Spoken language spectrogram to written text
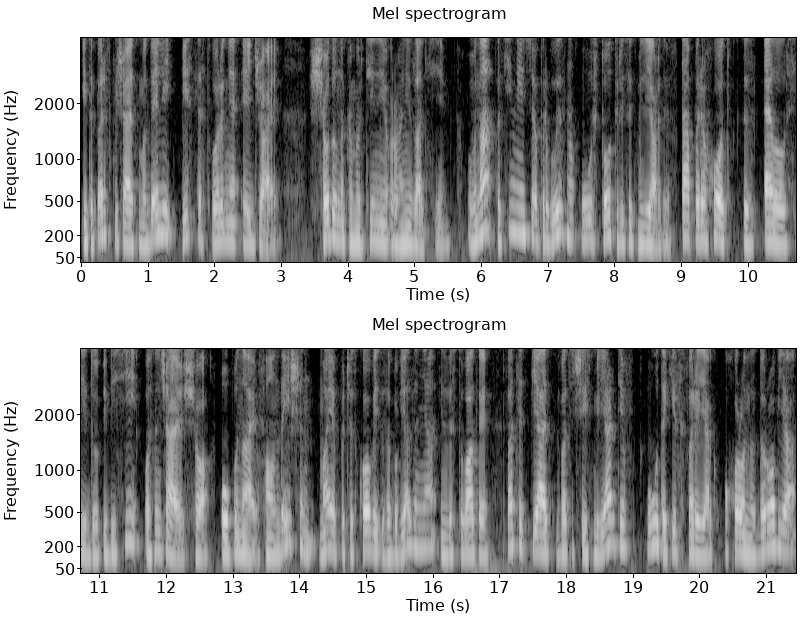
і тепер включають моделі після створення AGI щодо некомерційної організації. Вона оцінюється приблизно у 130 мільярдів. Та переход з LLC до PBC означає, що OpenAI Foundation має початкові зобов'язання інвестувати 25-26 мільярдів у такі сфери, як охорона здоров'я,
